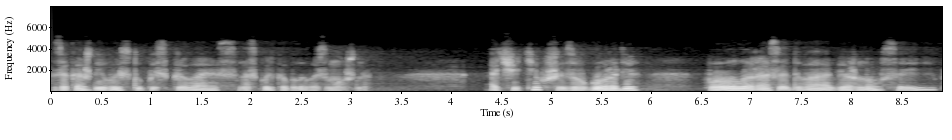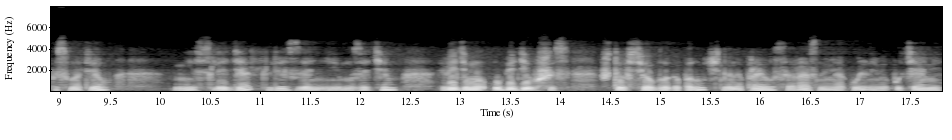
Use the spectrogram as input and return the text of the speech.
за каждый выступ и скрываясь, насколько было возможно. Очутившись в городе, Паоло раза два обернулся и посмотрел, не следят ли за ним. Затем, видимо, убедившись, что все благополучно, направился разными окольными путями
